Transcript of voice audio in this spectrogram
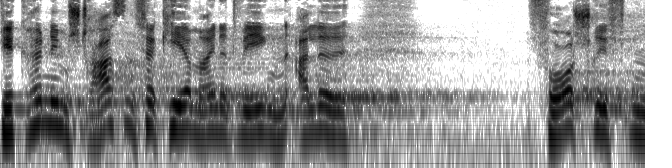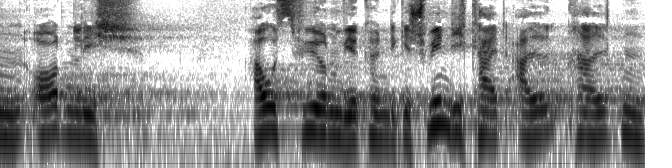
Wir können im Straßenverkehr meinetwegen alle Vorschriften ordentlich ausführen, wir können die Geschwindigkeit halten,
